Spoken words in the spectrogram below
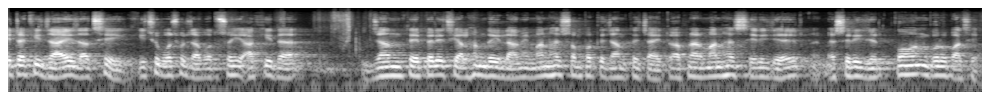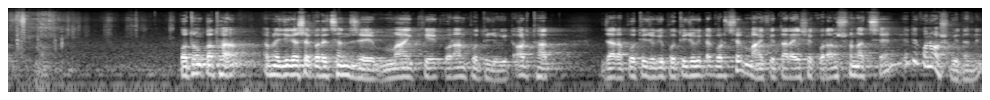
এটা কি জায়েজ আছে? কিছু বছর যাবৎ সহি আকিদা জানতে পেরেছি, আলহামদুলিল্লাহ, আমি মানহাজ সম্পর্কে জানতে চাই। তো আপনার মানহাজ সিরিজের সিরিজের কোন গ্রুপ আছে? প্রথম কথা, আপনি জিজ্ঞাসা করেছেন যে মাইকে কোরআন প্রতিযোগিতা, অর্থাৎ যারা প্রতিযোগী প্রতিযোগিতা করছে, মাইকে তারা এসে কোরআন শোনাচ্ছে, এতে কোনো অসুবিধা নেই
